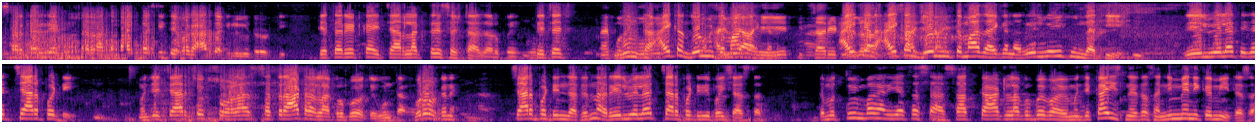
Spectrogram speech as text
सरकारी रेटनुसार आता बायपास इथे बघा अर्धा किलोमीटरवरती. त्याचा रेट काय? चार लाख त्रेसष्ट हजार रुपये. त्याच्यात नाही, पण गुंठा. तो ऐका ना, दोन मिनिटं highway माझं आहे, ऐका ना. तिथला रेट ऐका वेगळा ना असतो, ऐका ना साहजिक दोन आहे. मिनिटं माझं ऐका ना. रेल्वे इथून जाते. रेल्वेला त्याच्यात चार पटी. म्हणजे चार चौक सोळा सतरा अठरा लाख रुपये होते गुंठा. बरोबर का नाही? चार पटीने जातात ना. रेल्वेला चार पटीने पैसे असतात. तर मग तुम्ही बघा ना याचा सा- सात का आठ लाख रुपये भाव आहे. म्हणजे काहीच नाही तसा. निम्म्यानी कमी आहे तसा.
